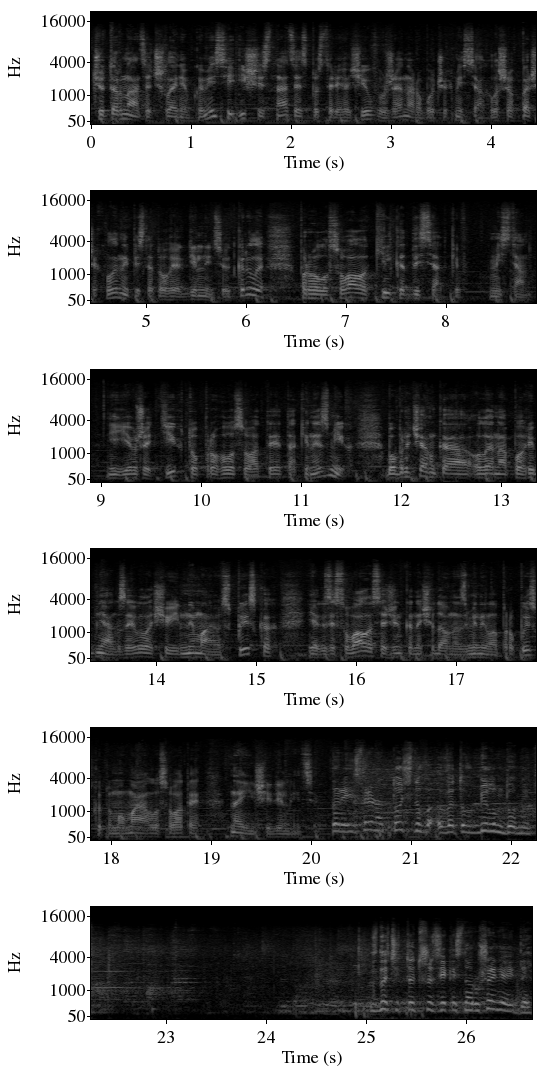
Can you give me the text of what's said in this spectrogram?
14 членів комісії і 16 спостерігачів вже на робочих місцях. Лише в перші хвилини після того, як дільницю відкрили, проголосувало кілька десятків містян. І є вже ті, хто проголосувати так і не зміг. Бобричанка Олена Погрібняк заявила, що її немає у списках. Як з'ясувалося, жінка нещодавно змінила прописку, тому має голосувати на іншій дільниці. Зареєстровано точно в, в, в Білому домі. Значить, тут щось якесь нарушення йде.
